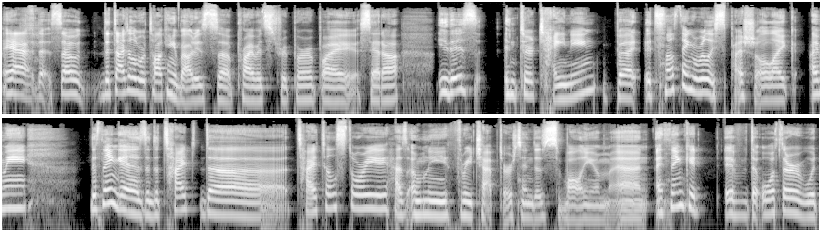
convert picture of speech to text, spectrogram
yeah. The, so the title we're talking about is uh, "Private Stripper" by Sarah. It is entertaining, but it's nothing really special. Like, I mean. The thing is that the tit- the title story has only three chapters in this volume, and I think it if the author would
